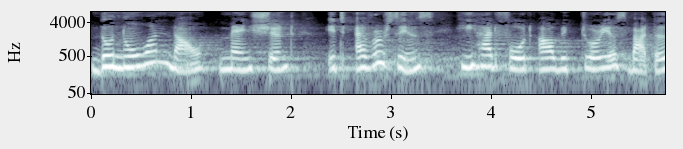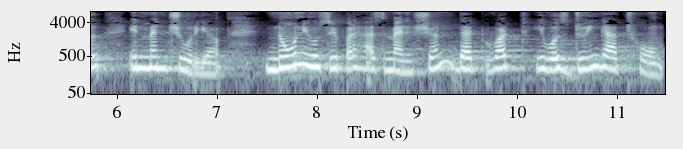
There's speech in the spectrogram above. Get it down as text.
though no one now mentioned it ever since he had fought a victorious battle in Manchuria. No newspaper has mentioned that what he was doing at home.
